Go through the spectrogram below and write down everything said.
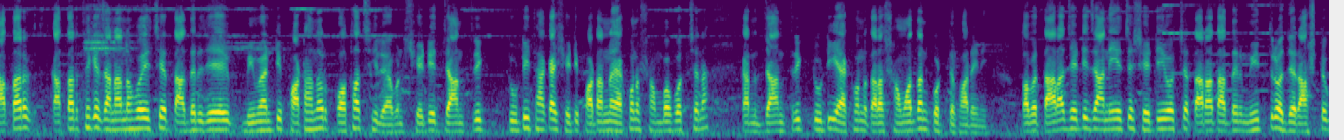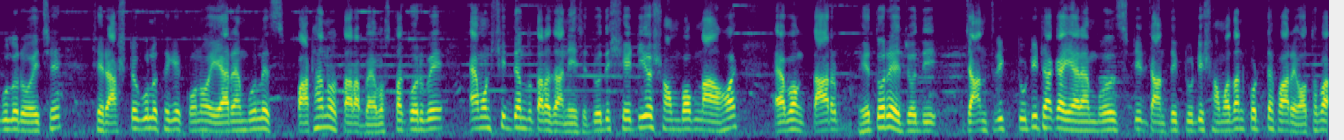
কাতার কাতার থেকে জানানো হয়েছে তাদের যে বিমানটি পাঠানোর কথা ছিল এবং সেটির যান্ত্রিক ত্রুটি থাকায় সেটি পাঠানো এখনও সম্ভব হচ্ছে না, কারণ যান্ত্রিক ত্রুটি এখনও তারা সমাধান করতে পারেনি। তবে তারা যেটি জানিয়েছে সেটি হচ্ছে তারা তাদের মিত্র যে রাষ্ট্রগুলো রয়েছে সেই রাষ্ট্রগুলো থেকে কোনো এয়ার অ্যাম্বুলেন্স পাঠানোর তারা ব্যবস্থা করবে এমন সিদ্ধান্ত তারা জানিয়েছে। যদি সেটিও সম্ভব না হয় এবং তার ভেতরে যদি যান্ত্রিক ত্রুটি থাকা এয়ার অ্যাম্বুলেন্সটির যান্ত্রিক ত্রুটি সমাধান করতে পারে অথবা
